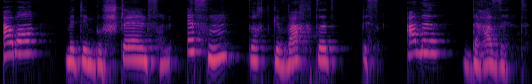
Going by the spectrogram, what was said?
aber mit dem Bestellen von Essen wird gewartet, bis alle da sind.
